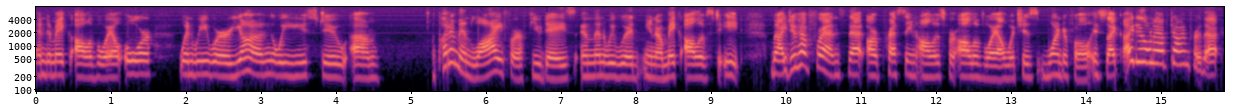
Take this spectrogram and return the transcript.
and to make olive oil. Or when we were young, we used to um, put them in lye for a few days, and then we would, you know, make olives to eat. But I do have friends that are pressing olives for olive oil, which is wonderful. It's like I don't have time for that,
